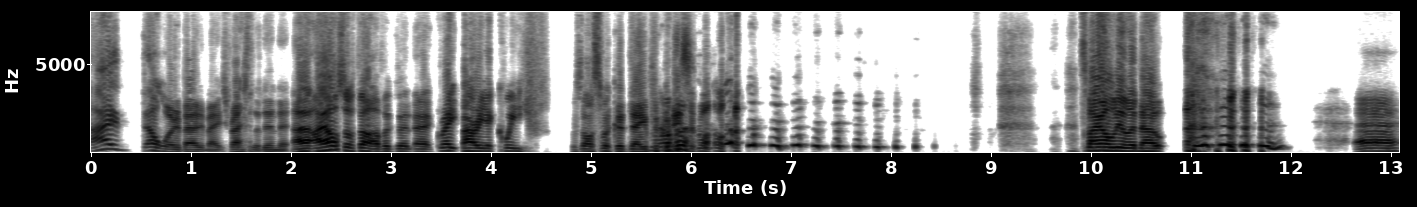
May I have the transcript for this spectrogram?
I don't worry about it, mate. It's wrestling, isn't it? I, I also thought of a good uh, Great Barrier Queef was also a good name for Grayson Waller. it's my only other note. Uh,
